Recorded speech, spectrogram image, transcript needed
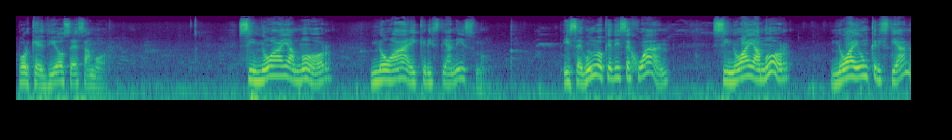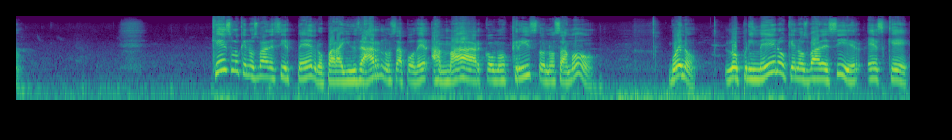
porque Dios es amor. Si no hay amor, no hay cristianismo. Y según lo que dice Juan, si no hay amor, no hay un cristiano. ¿Qué es lo que nos va a decir Pedro para ayudarnos a poder amar como Cristo nos amó? Bueno, lo primero que nos va a decir es que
